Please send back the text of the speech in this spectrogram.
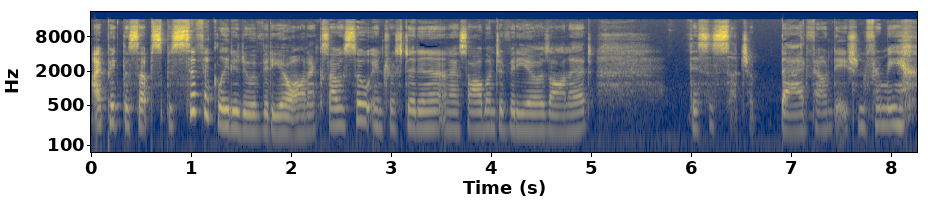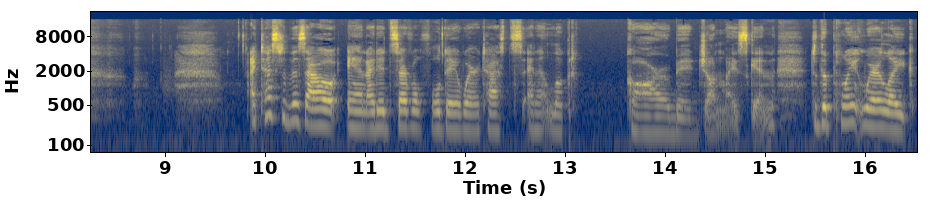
I picked this up specifically to do a video on it because I was so interested in it and I saw a bunch of videos on it. This is such a bad foundation for me. I tested this out and I did several full day wear tests and it looked garbage on my skin to the point where like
